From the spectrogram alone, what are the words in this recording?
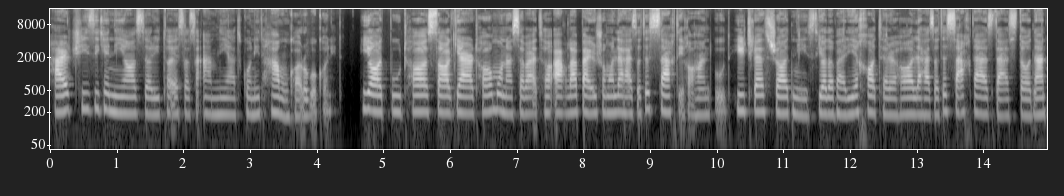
هر چیزی که نیاز دارید تا احساس امنیت کنید همون کار رو بکنید. یادبودها، سالگردها، مناسبتها اغلب برای شما لحظات سختی خواهند بود. هیچکس شاد نیست. یادآوری خاطره ها، لحظات سخت از دست دادن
